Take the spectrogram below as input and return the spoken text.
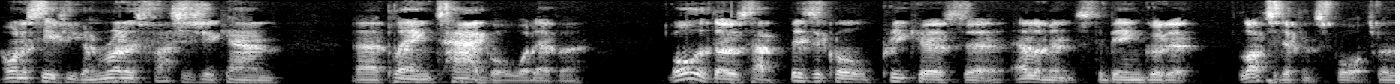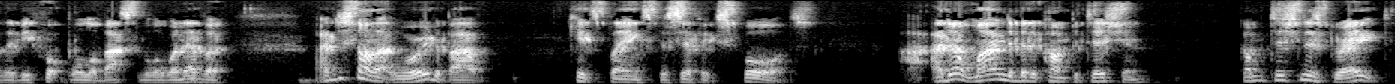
I want to see if you can run as fast as you can, uh, playing tag or whatever. All of those have physical precursor elements to being good at lots of different sports, whether they be football or basketball or whatever. I'm just not that worried about kids playing specific sports. I don't mind a bit of competition. Competition is great.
